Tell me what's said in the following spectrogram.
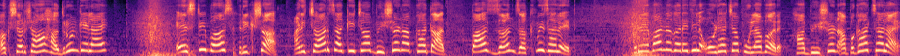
अक्षरशः हादरून गेलाय. एस टी बस रिक्षा आणि चार चाकीच्या भीषण अपघातात पाच जण जखमी झालेत. रेवानगर येथील ओढ्याच्या पुलावर हा भीषण अपघात झालाय.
